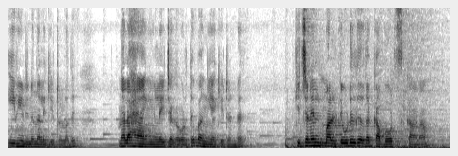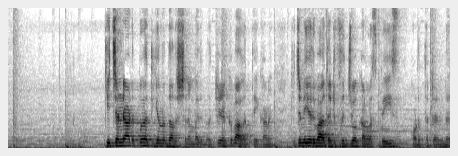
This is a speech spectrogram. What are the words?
ഈ വീടിന് നൽകിയിട്ടുള്ളത്. നല്ല ഹാങ്ങിങ് ലൈറ്റ് ഒക്കെ കൊടുത്ത് ഭംഗിയാക്കിയിട്ടുണ്ട്. കിച്ചണിൽ മൾട്ടിവുഡിൽ തീർത്ത കബോർഡ്സ് കാണാം. കിച്ചണിന്റെ അടുപ്പ് കത്തിക്കുന്ന ദർശനം വരുന്നത് കിഴക്ക് ഭാഗത്തേക്കാണ്. കിച്ചണിന്റെ ഈ ഒരു ഭാഗത്തായിട്ട് ഫ്രിഡ്ജ് വെക്കാനുള്ള സ്പേസ് കൊടുത്തിട്ടുണ്ട്.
